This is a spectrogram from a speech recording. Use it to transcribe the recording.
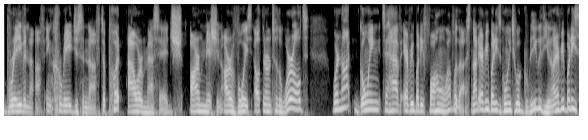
brave enough and courageous enough to put our message our mission our voice out there into the world we're not going to have everybody fall in love with us. Not everybody's going to agree with you. Not everybody's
